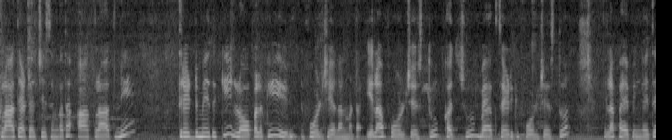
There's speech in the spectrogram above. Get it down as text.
క్లాత్ అటాచ్ చేసాం కదా ఆ క్లాత్ని థ్రెడ్ మీదకి లోపలికి ఫోల్డ్ చేయాలన్నమాట. ఇలా ఫోల్డ్ చేస్తూ ఖర్చు బ్యాక్ సైడ్కి ఫోల్డ్ చేస్తూ ఇలా పైపింగ్ అయితే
